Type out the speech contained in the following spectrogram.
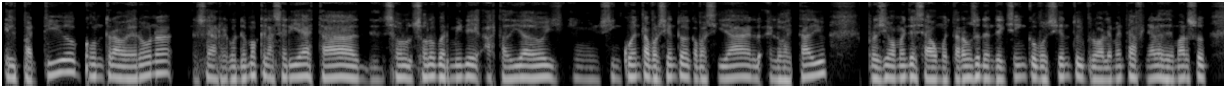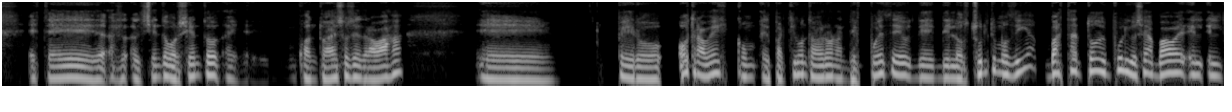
el partido contra Verona, o sea, recordemos que la serie está solo, solo permite hasta día de hoy un 50% de capacidad en, los estadios, próximamente se aumentará un 75% y probablemente a finales de marzo esté al, 100%, eh, en cuanto a eso se trabaja. Eh, pero otra vez con el partido contra Verona, después de, de, los últimos días, va a estar todo el público, o sea, va a haber el, el,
